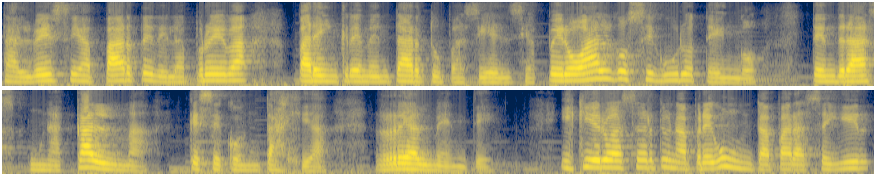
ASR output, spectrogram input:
tal vez sea parte de la prueba para incrementar tu paciencia, pero algo seguro tengo, tendrás una calma que se contagia realmente. Y quiero hacerte una pregunta para seguir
